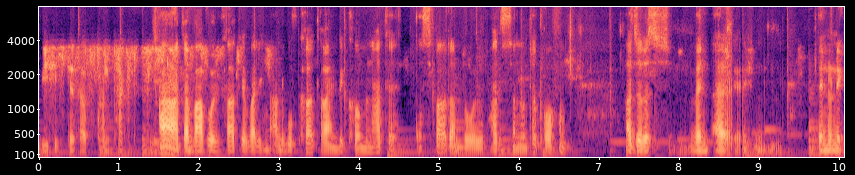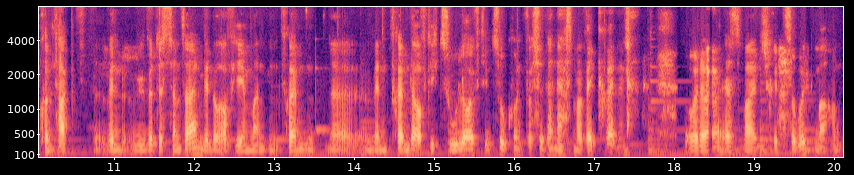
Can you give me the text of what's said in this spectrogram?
wie sich das auf Kontaktpflege. Ah, da war wohl gerade, weil ich einen Anruf gerade reinbekommen hatte. Das war dann wohl, hat es dann unterbrochen. Also das, wenn, äh, wenn du eine Kontakt, wenn, wie wird es dann sein, wenn du auf jemanden Fremden, äh, wenn ein Fremder auf dich zuläuft in Zukunft, wirst du dann erstmal wegrennen oder erstmal einen Schritt zurück machen,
